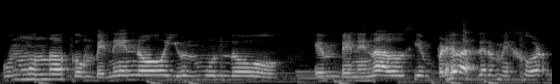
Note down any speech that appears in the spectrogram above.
un mundo con veneno y un mundo envenenado siempre va a ser mejor.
